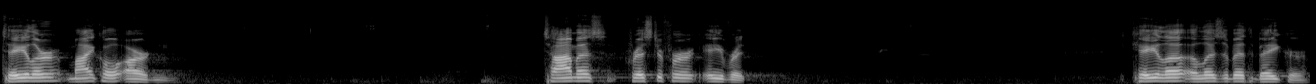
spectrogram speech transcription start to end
Taylor Michael Arden. Thomas Christopher Averett. Kayla Elizabeth Baker.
